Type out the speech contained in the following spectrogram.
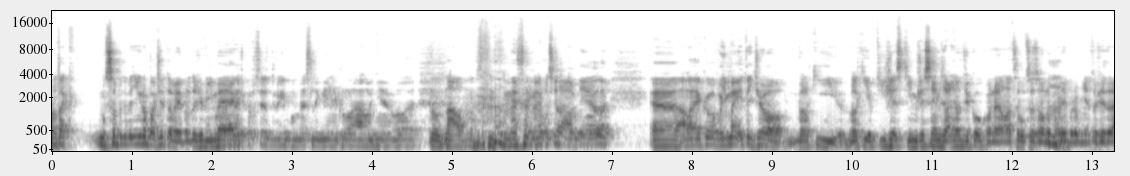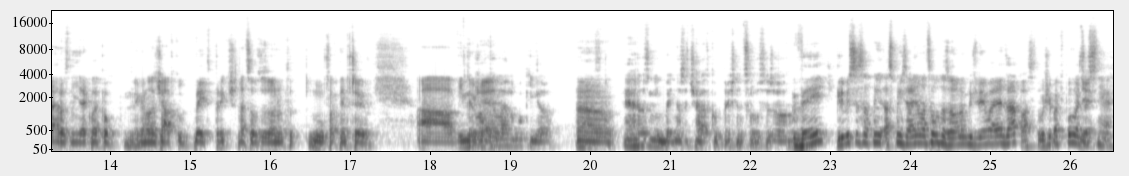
no tak musel by to být někdo budgetový, protože víme, Víme, jak... jak... prostě z druhé Bundesligy někoho náhodně, vole. No, na, ne, ne, ne, prostě náhodně, ale, eh, ale jako oni mají i teď, jo, velký, velký obtíže s tím, že se jim zranil Jacko Connell na celou sezónu Hmm. pravděpodobně, což je teda hrozný, takhle po, jako na začátku být pryč na celou sezónu, to mu fakt nepřeju. A víme, že... tohle je hluboký, jo. Uh, Je hrozný být na začátku pryč na celou sezónu. Viď? Kdyby se aspoň, aspoň zranil na celou sezónu, když vyhrál jeden zápas, to už je pak v pohodě. Přesně.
